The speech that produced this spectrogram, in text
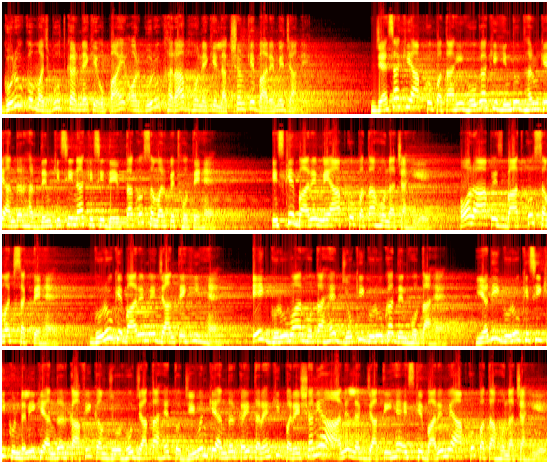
गुरु को मज़बूत करने के उपाय और गुरु खराब होने के लक्षण के बारे में जाने। जैसा कि आपको पता ही होगा कि हिंदू धर्म के अंदर हर दिन किसी ना किसी देवता को समर्पित होते हैं। इसके बारे में आपको पता होना चाहिए, और आप इस बात को समझ सकते हैं। गुरु के बारे में जानते ही हैं। एक गुरुवार होता है जो कि गुरु का दिन होता है। यदि गुरु किसी की कुंडली के अंदर काफ़ी कमज़ोर हो जाता है तो जीवन के अंदर कई तरह की परेशानियाँ आने लग जाती हैं, इसके बारे में आपको पता होना चाहिए।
